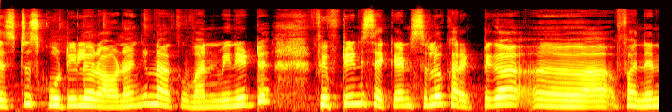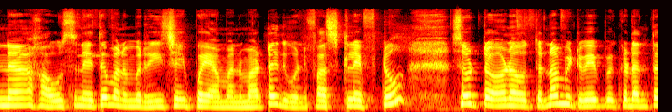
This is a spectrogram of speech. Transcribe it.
జస్ట్ స్కూటీలో రావడానికి నాకు వన్ మినిట్ ఫిఫ్టీన్ సెకండ్స్లో కరెక్ట్గా ఫన్ ఫనన్న హౌస్ని అయితే మనం రీచ్ అయిపోయామన్నమాట. ఇదిగోండి ఫస్ట్ లెఫ్ట్ సో టర్న్ అవుతున్నాం. ఇటువైపు ఇక్కడంతా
